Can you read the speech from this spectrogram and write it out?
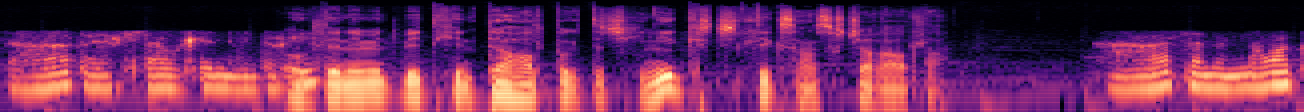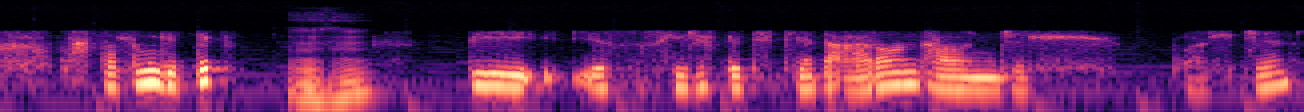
За баярлалаа өглөөний мэнд өргөе. Өглөөний мэнд бид хинтээ холбогдож хэний гэрчлэлийг сонсож байгаа болоо. Аа сайн байна. Намайг Батулан гэдэг. Аа. Би Есүс Христэд итгээд 15 жил болж байна.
